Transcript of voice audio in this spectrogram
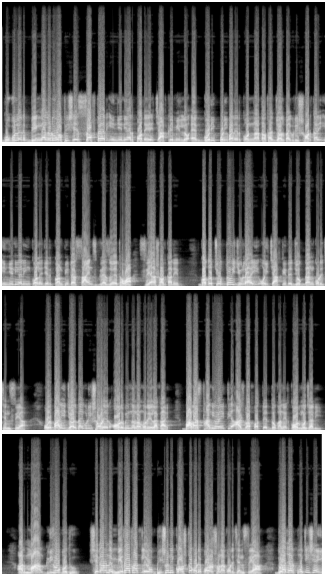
গুগলের বেঙ্গালুরু অফিসে সফটওয়্যার ইঞ্জিনিয়ার পদে চাকরি মিলল এক গরিব পরিবারের কন্যা তথা জলপাইগুড়ি সরকারি ইঞ্জিনিয়ারিং কলেজের কম্পিউটার সায়েন্স গ্র্যাজুয়েট হওয়া শ্রেয়া সরকারের। গত চোদ্দই জুলাই ওই চাকরিতে যোগদান করেছেন শ্রেয়া। ওর বাড়ি জলপাইগুড়ি শহরের অরবিন্দনগর এলাকায়। বাবা স্থানীয় একটি আসবাবপত্রের দোকানের কর্মচারী। আর মা গৃহবধূ। সে কারণে মেধা থাকলেও ভীষণই কষ্ট করে পড়াশোনা করেছেন শ্রেয়া। দু হাজার পঁচিশেই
